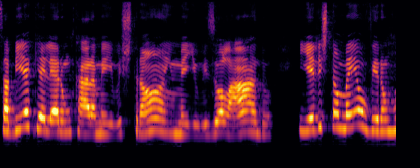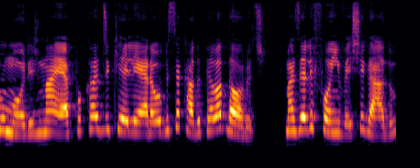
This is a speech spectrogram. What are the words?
Sabia que ele era um cara meio estranho, meio isolado, e eles também ouviram rumores na época de que ele era obcecado pela Dorothy. Mas ele foi investigado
